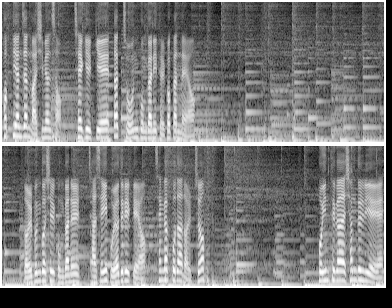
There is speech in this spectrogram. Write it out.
커피 한 잔 마시면서 책 읽기에 딱 좋은 공간이 될 것 같네요. 넓은 거실 공간을 자세히 보여드릴게요. 생각보다 넓죠? 포인트가 샹들리에의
